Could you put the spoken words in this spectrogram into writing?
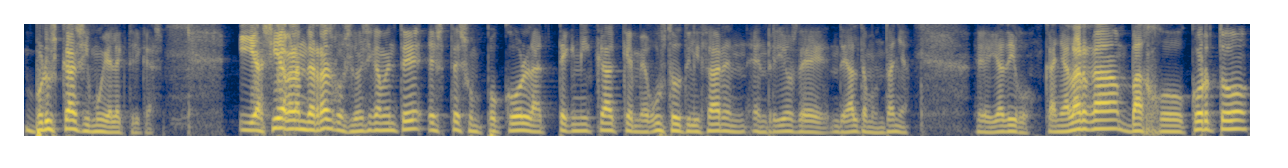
bruscas y muy eléctricas. Y así a grandes rasgos, y básicamente esta es un poco la técnica que me gusta utilizar en, ríos de, alta montaña. Eh, ya digo, caña larga, bajo corto,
